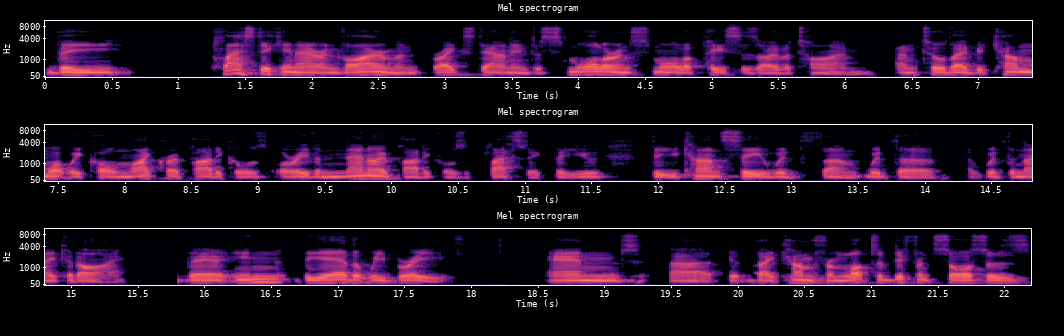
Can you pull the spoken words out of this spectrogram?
the plastic in our environment breaks down into smaller and smaller pieces over time until they become what we call microparticles or even nanoparticles of plastic that you that you can't see with um, with the with the naked eye. They're in the air that we breathe, and uh, they come from lots of different sources,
